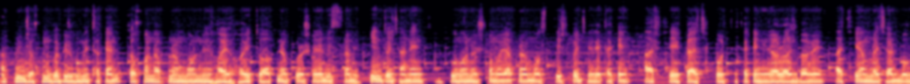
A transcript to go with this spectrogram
আপনি যখন গভীর ঘুমে থাকেন, তখন আপনার মনে হয় হয়তো আপনার পুরুষের বিশ্রামে। কিন্তু জানেন, ঘুমানোর সময় আপনার মস্তিষ্ক জেগে থাকে আর সে কাজ করতে থাকে নিরলসভাবে। আজকে আমরা জানব,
